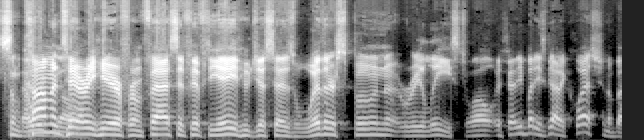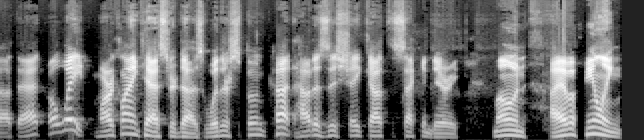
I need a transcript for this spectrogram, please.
Some There commentary here from Facet 58 who just says Witherspoon released. Well, if anybody's got a question about that, oh, wait, Mark Lancaster does. Witherspoon cut. How does this shake out the secondary? Moan, I have a feeling,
